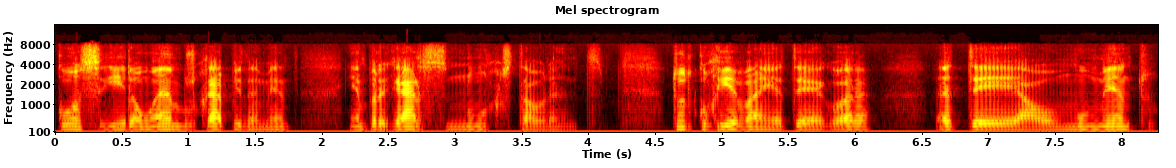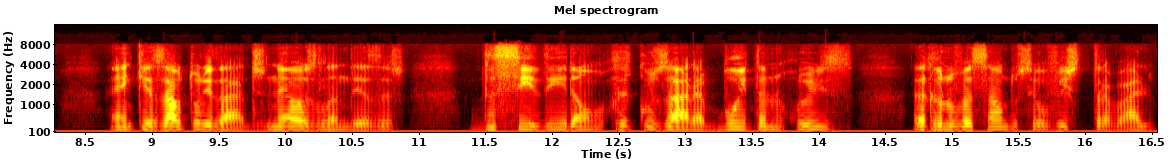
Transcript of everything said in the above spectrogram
conseguiram ambos rapidamente empregar-se num restaurante. Tudo corria bem até agora, até ao momento em que as autoridades neozelandesas decidiram recusar a Buitan Ruiz a renovação do seu visto de trabalho,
